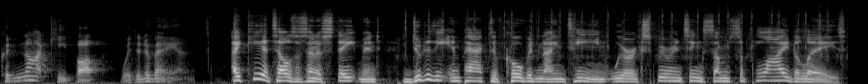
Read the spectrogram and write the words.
could not keep up with the demand. IKEA tells us in a statement, due to the impact of COVID-19, we are experiencing some supply delays.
